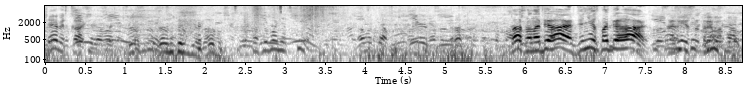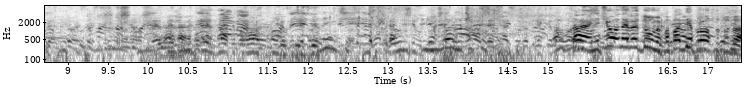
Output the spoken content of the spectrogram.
Ще відкачує. Саша, набігаєш, Денис, набігай. Треба. Саня, нічого не видумай, попади просто туди.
